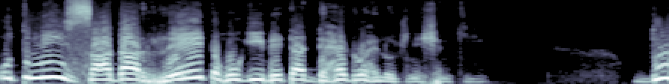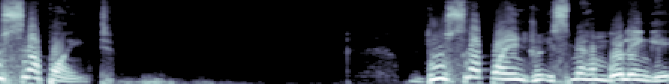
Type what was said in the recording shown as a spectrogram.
उतनी ज़्यादा रेट होगी बेटा डेहाइड्रोहेलोजिनेशन की। दूसरा पॉइंट दूसरा पॉइंट जो इसमें हम बोलेंगे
